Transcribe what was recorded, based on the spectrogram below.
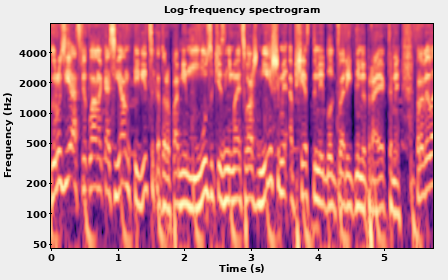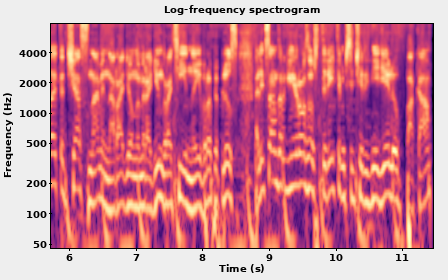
Друзья, Светлана Касьян, певица, которая помимо музыки занимается важнейшими общественными и благотворительными проектами, провела этот час с нами на радио номер один в России на Европе+. плюс. Александр Генерозов, встретимся через неделю. Пока.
